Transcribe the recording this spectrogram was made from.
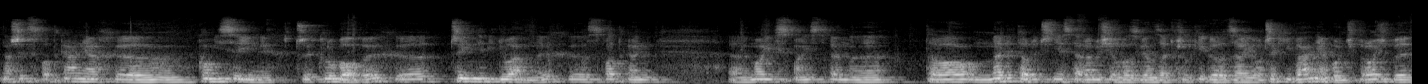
w naszych spotkaniach e, komisyjnych czy klubowych, e, czy indywidualnych e, spotkań moich z Państwem, to merytorycznie staramy się rozwiązać wszelkiego rodzaju oczekiwania bądź prośby,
